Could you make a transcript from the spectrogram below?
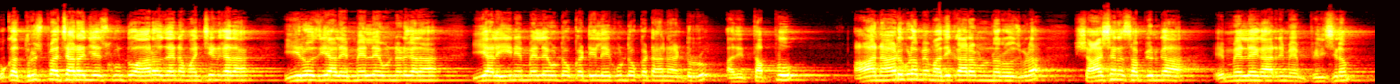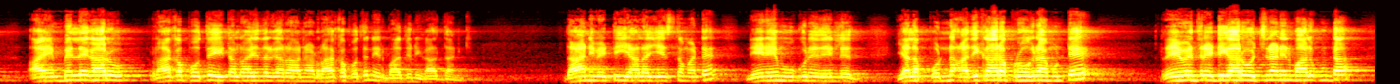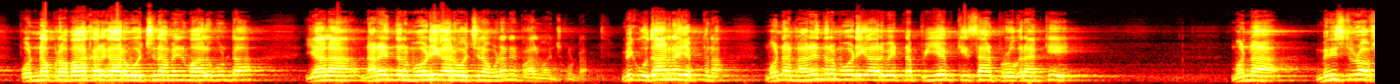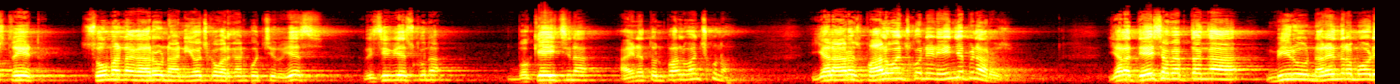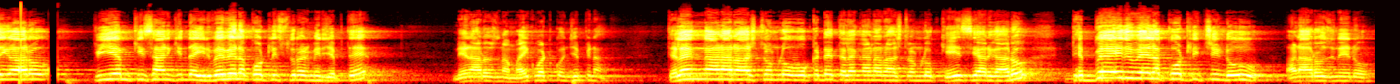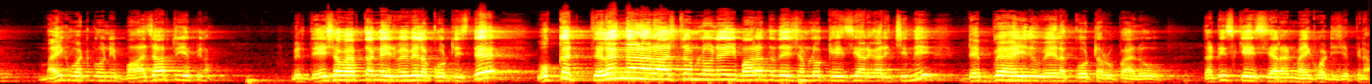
ఒక దుష్ప్రచారం చేసుకుంటూ ఆ రోజైనా మంచిది కదా ఈ రోజు ఇవాళ ఎమ్మెల్యే ఉన్నాడు కదా ఇవాళ ఈయన ఎమ్మెల్యే ఉంటే ఒకటి లేకుంటే ఒకటి అని అంటుర్రు. అది తప్పు. ఆనాడు కూడా మేము అధికారం ఉన్న రోజు కూడా శాసనసభ్యునిగా ఎమ్మెల్యే గారిని మేము పిలిచినాం. ఆ ఎమ్మెల్యే గారు రాకపోతే ఈటల రాజేందర్ గారు ఆనాడు రాకపోతే నేను బాధ్యుని కాదు దానికి. దాన్ని పెట్టి ఇలా చేస్తామంటే నేనేం ఊకునేది ఏం లేదు. ఇలా పొన్న అధికార ప్రోగ్రాం ఉంటే రేవంత్ రెడ్డి గారు వచ్చినా నేను వాలుకుంటా పొన్న ప్రభాకర్ గారు వచ్చినా నేను పాల్గొంటా ఇలా నరేంద్ర మోడీ గారు వచ్చినా కూడా నేను పాల్పంచుకుంటా. మీకు ఉదాహరణ చెప్తున్నా. మొన్న నరేంద్ర మోడీ గారు పెట్టిన పిఎం కిసాన్ ప్రోగ్రాంకి మొన్న మినిస్టర్ ఆఫ్ స్టేట్ సోమన్న గారు నా నియోజకవర్గానికి వచ్చారు ఎస్ రిసీవ్ చేసుకున్నా బొకే ఇచ్చిన ఆయనతో పాలు పంచుకున్నా ఇలా ఆ రోజు పాలు పంచుకొని నేను ఏం చెప్పిన ఆ రోజు? ఇలా దేశవ్యాప్తంగా మీరు నరేంద్ర మోడీ గారు పిఎం కిసాన్ కింద ఇరవై వేల కోట్లు ఇస్తున్నారని మీరు చెప్తే నేను ఆ రోజు నా మైక్ పట్టుకొని చెప్పిన. తెలంగాణ రాష్ట్రంలో ఒక్కటే తెలంగాణ రాష్ట్రంలో కేసీఆర్ గారు డెబ్బై ఐదు వేల కోట్లు ఇచ్చిండు అని ఆ రోజు నేను మైక్ పట్టుకొని బాజాబ్తూ చెప్పిన. మీరు దేశవ్యాప్తంగా ఇరవై వేల కోట్లు ఇస్తే ఒక్క తెలంగాణ రాష్ట్రంలోనే ఈ భారతదేశంలో కేసీఆర్ గారు ఇచ్చింది డెబ్బై ఐదు వేల కోట్ల రూపాయలు. దట్ ఈస్ కేసీఆర్ అని మైక్ పట్టి చెప్పిన.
